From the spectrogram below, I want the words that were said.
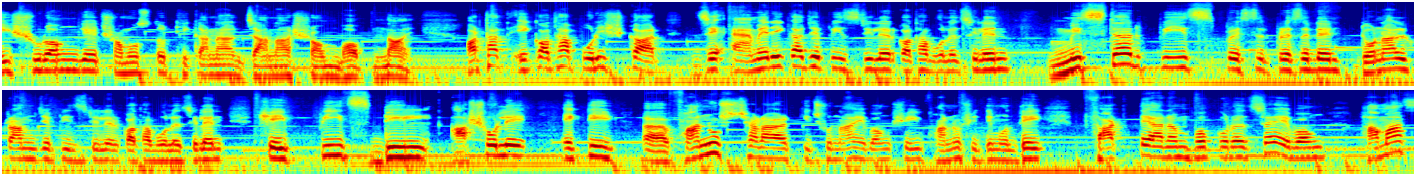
এই সুরঙ্গের সমস্ত ঠিকানা জানা সম্ভব নয়। অর্থাৎ এ কথা পরিষ্কার যে আমেরিকা যে পিস ডিলের কথা বলেছিলেন, mister peace president Donald Trump যে পিস ডিলের কথা বলেছিলেন, সেই পিস ডিল আসলে একটি ফানুস ছাড়া আর কিছু না এবং সেই ফানুস ইতিমধ্যেই ফাটতে আরম্ভ করেছে এবং হামাস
